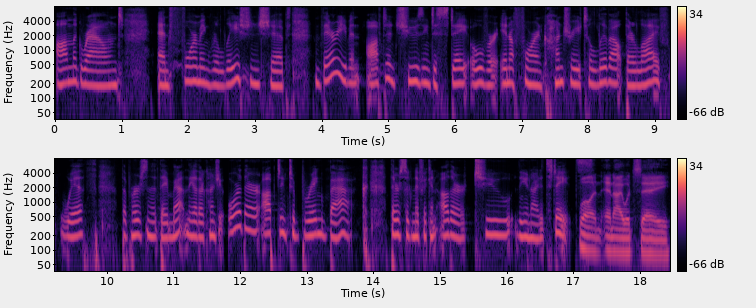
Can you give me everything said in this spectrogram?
on the ground and forming relationships, they're even often choosing to stay over in a foreign country to live out their life with the person that they met in the other country, or they're opting to bring back their significant other to the United States. Well, and, and I would say,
